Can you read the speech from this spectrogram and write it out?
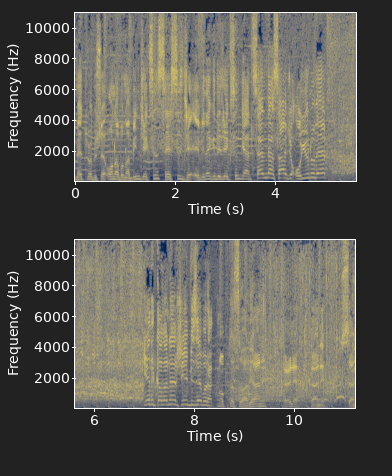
metrobüse ona buna bineceksin. Sessizce evine gideceksin. Yani senden sadece oyunu ver. Geri kalan her şeyi bize bırak noktası var. Yani öyle yani sen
